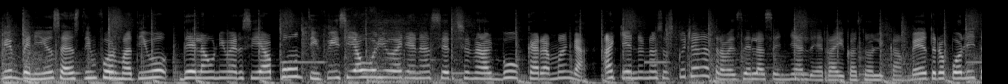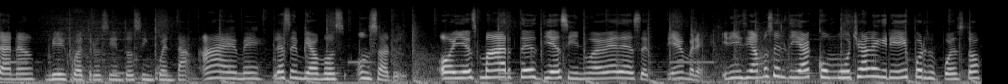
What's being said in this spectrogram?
Bienvenidos a este informativo de la Universidad Pontificia Bolivariana Seccional Bucaramanga, a quienes nos escuchan a través de la señal de Radio Católica Metropolitana 1450 AM. Les enviamos un saludo. Hoy es martes 19 de septiembre. Iniciamos el día con mucha alegría y por supuesto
